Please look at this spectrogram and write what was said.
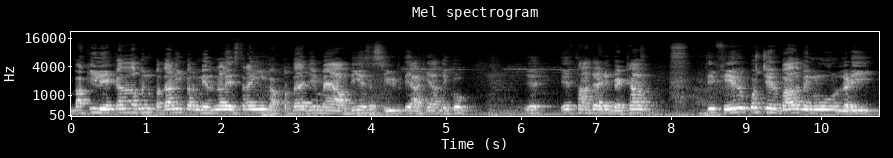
ਬਾਕੀ ਲੇਖਕਾਂ ਦਾ ਤਾਂ ਮੈਨੂੰ ਪਤਾ ਨਹੀਂ, ਪਰ ਮੇਰੇ ਨਾਲ ਇਸ ਤਰ੍ਹਾਂ ਹੀ ਵਾਪਰਦਾ ਜੇ ਮੈਂ ਆਪਦੀ ਇਸ ਸੀਟ ਤੇ ਆ ਕੇ ਆ ਦੇਖੋ, ਇਹ ਇਸ ਥਾਂ ਤੇ ਆ ਕੇ ਬੈਠਾ, ਤੇ ਫਿਰ ਕੁਝ ਚਿਰ ਬਾਅਦ ਮੈਨੂੰ ਉਹ ਲੜੀ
